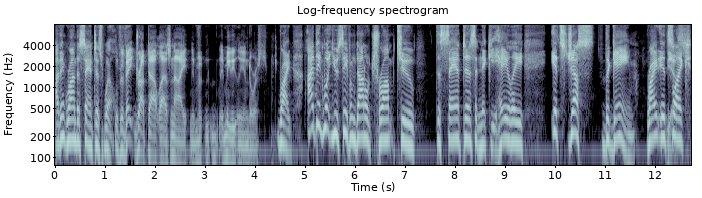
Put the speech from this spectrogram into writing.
I think Ron DeSantis will. Vivek dropped out last night and immediately endorsed. Right. I think what you see from Donald Trump to DeSantis and Nikki Haley, it's just the game, right? It's Yes. like,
